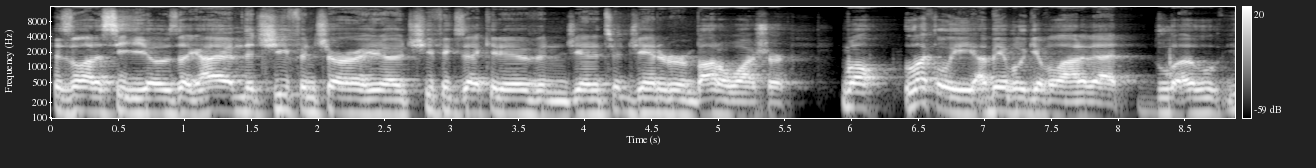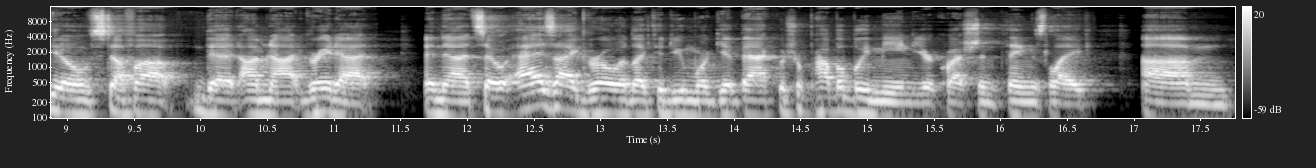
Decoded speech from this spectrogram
there's a lot of CEOs like I am the chief in charge, you know, chief executive and janitor, janitor and bottle washer. Well, luckily, I'm able to give a lot of that, you know, stuff up that I'm not great at. And that, so as I grow, I'd like to do more give back, which will probably mean to your question things like, um,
